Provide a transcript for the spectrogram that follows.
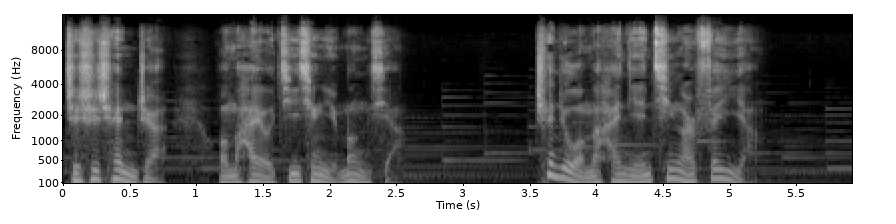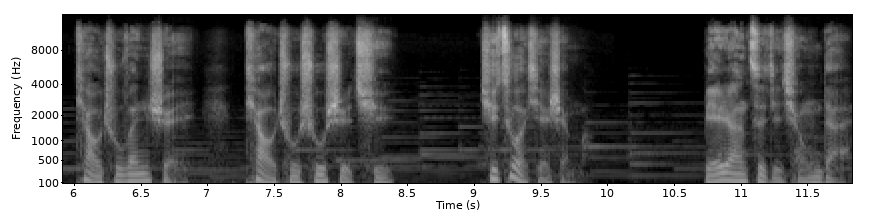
只是趁着我们还有激情与梦想，趁着我们还年轻而飞扬，跳出温水，跳出舒适区，去做些什么，别让自己穷的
